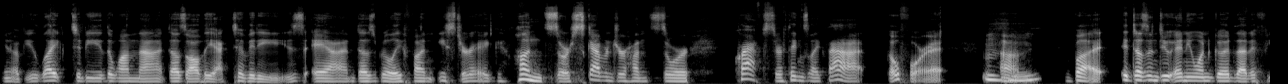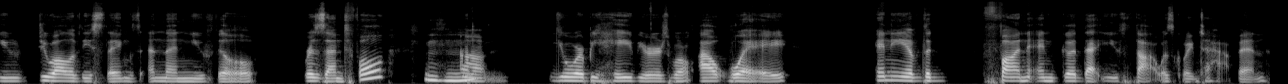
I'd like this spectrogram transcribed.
you know, if you like to be the one that does all the activities and does really fun Easter egg hunts or scavenger hunts or crafts or things like that, go for it. Mhm. But it doesn't do anyone good that if you do all of these things and then you feel resentful, Mhm. um, your behaviors will outweigh any of the fun and good that you thought was going to happen.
